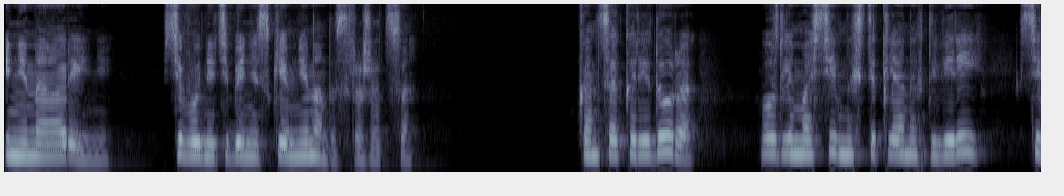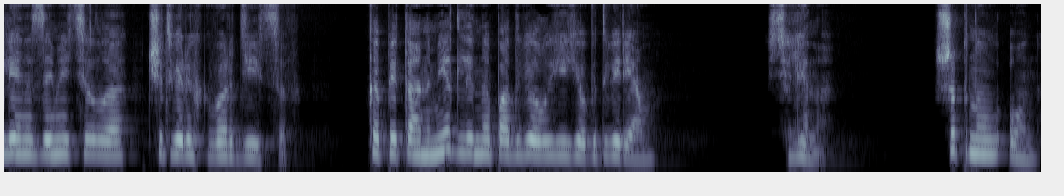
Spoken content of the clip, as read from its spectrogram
и не на арене. Сегодня тебе ни с кем не надо сражаться. В конце коридора – Возле массивных стеклянных дверей Селена заметила четверых гвардейцев. Капитан медленно подвел ее к дверям. «Селена», — шепнул он.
